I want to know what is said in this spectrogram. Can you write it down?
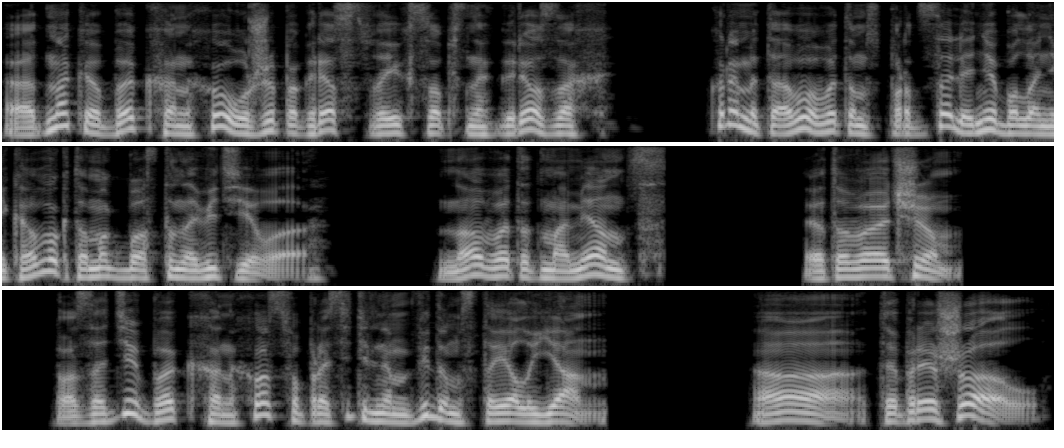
Однако Бэк Ханхо уже погряз в своих собственных грезах. Кроме того, в этом спортзале не было никого, кто мог бы остановить его. Но в этот момент... «Это вы о чем? Позади Бэк Ханхо с вопросительным видом стоял Ян. «А, ты пришел.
